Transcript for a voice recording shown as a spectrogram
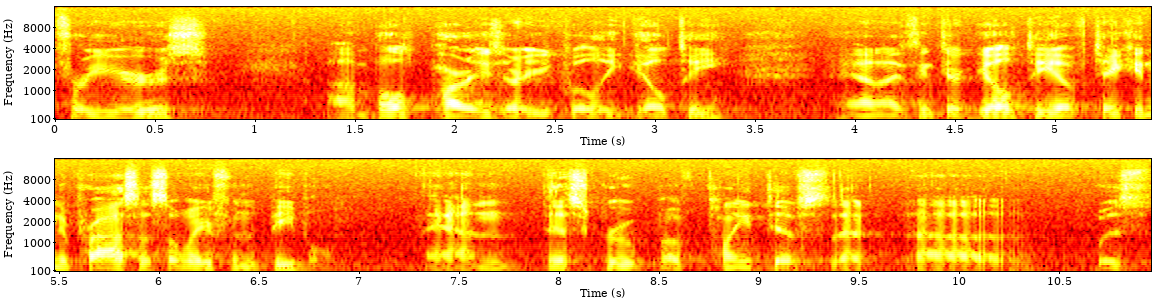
for years. Um, both parties are equally guilty, and I think they're guilty of taking the process away from the people. And this group of plaintiffs that uh, was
